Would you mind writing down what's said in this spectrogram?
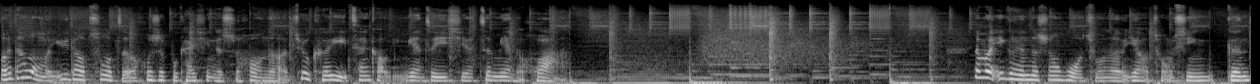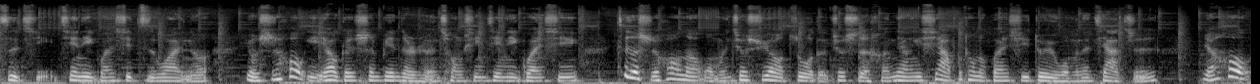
而当我们遇到挫折或是不开心的时候呢，就可以参考里面这一些正面的话。那么一个人的生活，除了要重新跟自己建立关系之外呢，有时候也要跟身边的人重新建立关系。这个时候呢，我们就需要做的就是衡量一下不同的关系对于我们的价值，然后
